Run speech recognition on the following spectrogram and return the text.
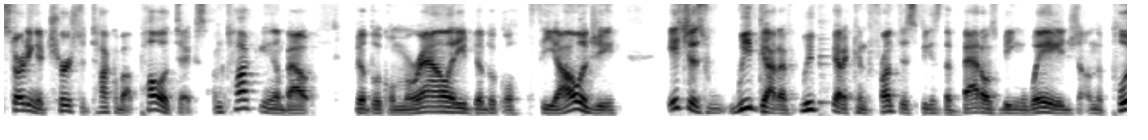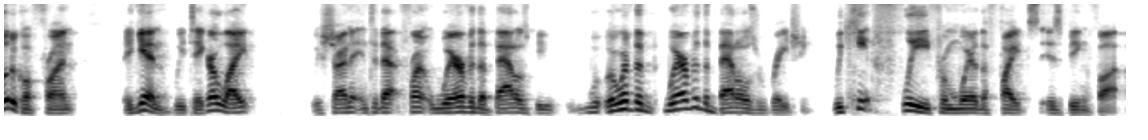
starting a church to talk about politics. I'm talking about biblical morality biblical theology. It's just we've got to we've got to confront this because the battle's being waged on the political front. Again, we take our light, we shine it into that front wherever the battles be wherever the wherever the battle's raging. We can't flee from where the fights is being fought.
